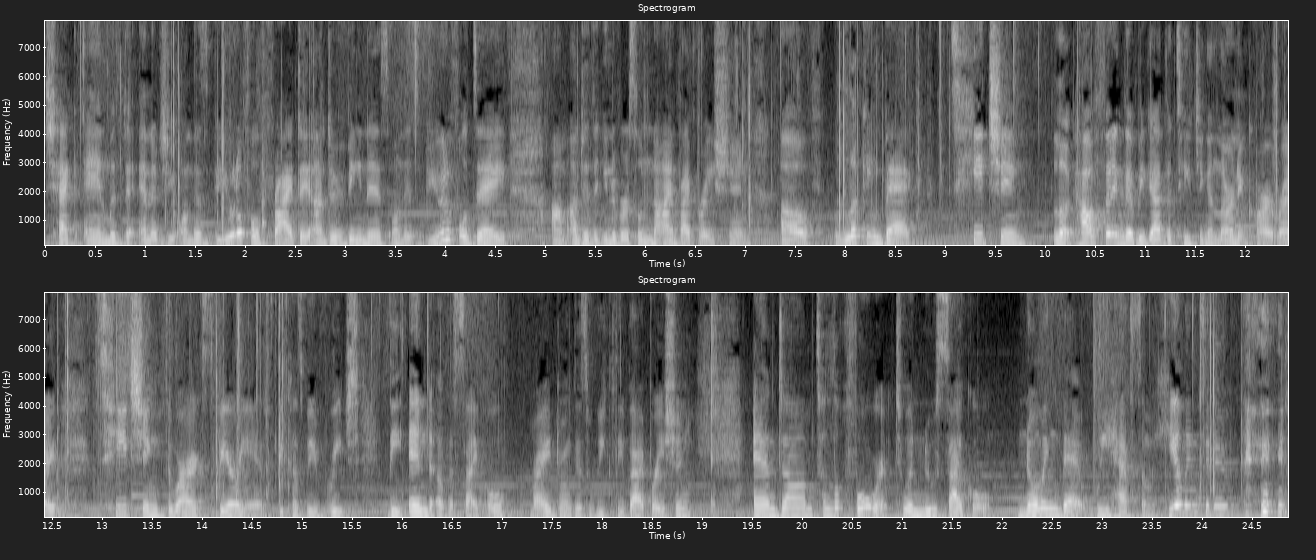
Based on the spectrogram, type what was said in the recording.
check in with the energy on this beautiful Friday under Venus, on this beautiful day um, under the universal nine vibration of looking back, teaching. Look, how fitting that we got the teaching and learning card, right? Teaching through our experience because we've reached the end of a cycle, right, during this weekly vibration, and um, to look forward to a new cycle, knowing that we have some healing to do.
